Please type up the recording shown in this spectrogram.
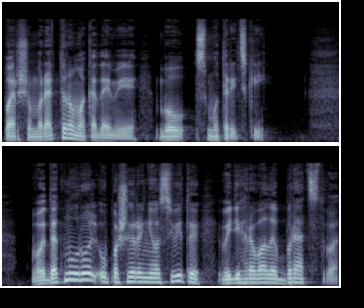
Першим ректором академії був Смотрицький. Видатну роль у поширенні освіти відігравали братства,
